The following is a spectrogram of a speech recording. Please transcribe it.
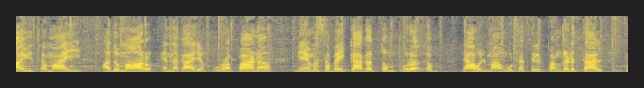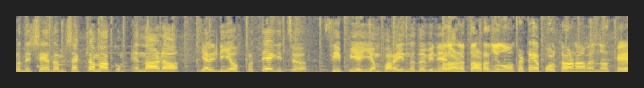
ആയുധമായി അത് മാറും എന്ന കാര്യം ഉറപ്പാണ്. നിയമസഭയ്ക്കകത്തും പുറത്തും രാഹുൽ മാങ്കൂട്ടത്തിൽ പങ്കെടുത്താൽ പ്രതിഷേധം ശക്തമാക്കും എന്നാണ് എൽ പ്രത്യേകിച്ച് സി പി ഐ എം പറയുന്നത് അതാണ് തടഞ്ഞു നോക്കട്ടെ അപ്പോൾ കാണാമെന്നൊക്കെ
